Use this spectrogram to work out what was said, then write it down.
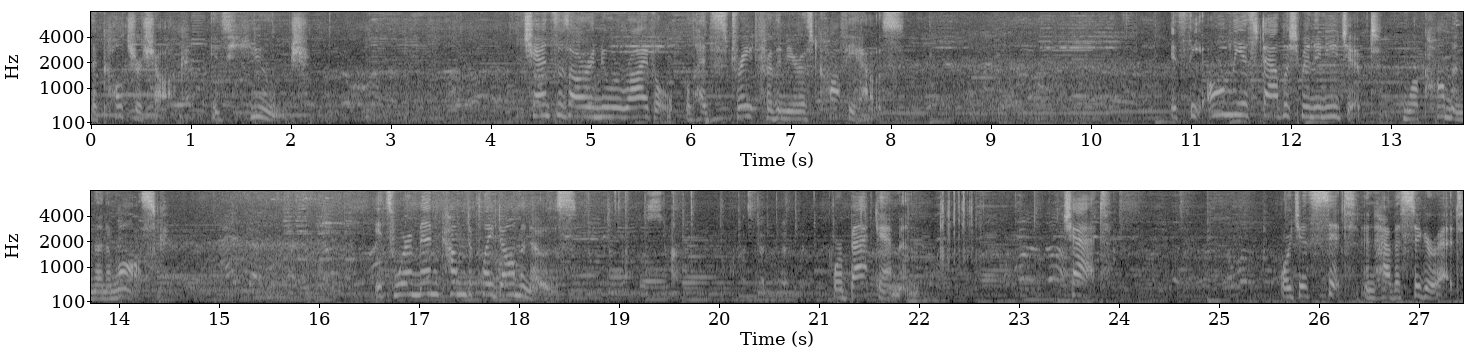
the culture shock is huge. Chances are a new arrival will head straight for the nearest coffee house. It's the only establishment in Egypt more common than a mosque. It's where men come to play dominoes or backgammon, chat, or just sit and have a cigarette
